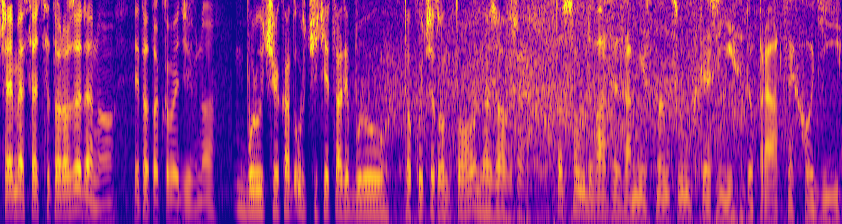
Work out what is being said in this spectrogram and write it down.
Přejeme se, ať se to rozjede, no. Je to takové divné. Budu čekat určitě tady budu, dokud se to nezavře. To jsou dva ze zaměstnanců, kteří do práce chodí.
